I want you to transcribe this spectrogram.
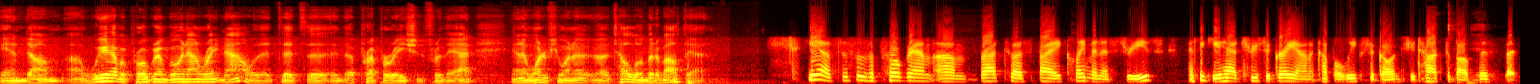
And um, uh, we have a program going on right now that, that the, the preparation for that. And I wonder if you want to uh, tell a little bit about that. Yes, this was a program um, brought to us by Clay Ministries. I think you had Teresa Gray on a couple of weeks ago, and she talked about yeah. this. But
